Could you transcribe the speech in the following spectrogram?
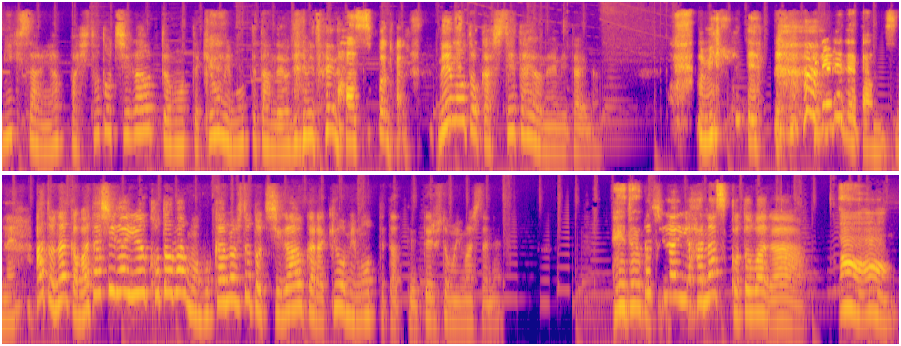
ミキさんやっぱ人と違うって思って興味持ってたんだよねみたいなあ、そうなん。メモとかしてたよねみたいな見られて、見られてたんですね。あとなんか私が言う言葉も他の人と違うから興味持ってたって言ってる人もいましたね。え、どういうこと？私が話す言葉が、うんうん。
